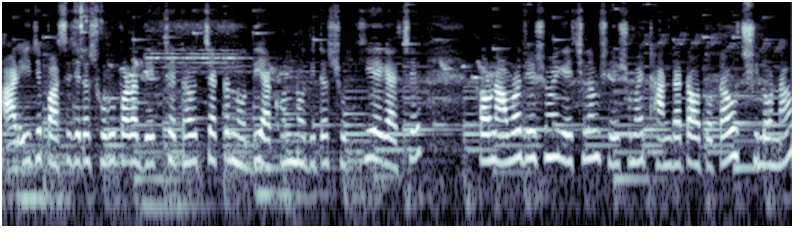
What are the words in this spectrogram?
আর এই যে পাশে যেটা সরু পাড়া দেখছে, এটা হচ্ছে একটা নদী। এখন নদীটা শুকিয়ে গেছে। কারণ আমরা যে সময় গেছিলাম, সেই সময় ঠান্ডাটা অতটাও ছিল না।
